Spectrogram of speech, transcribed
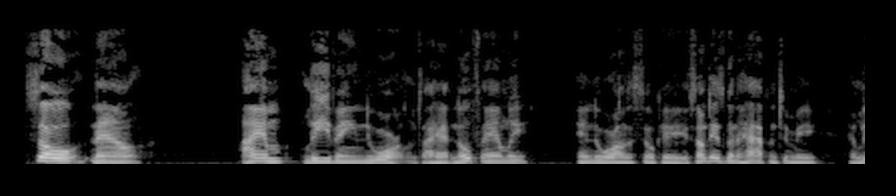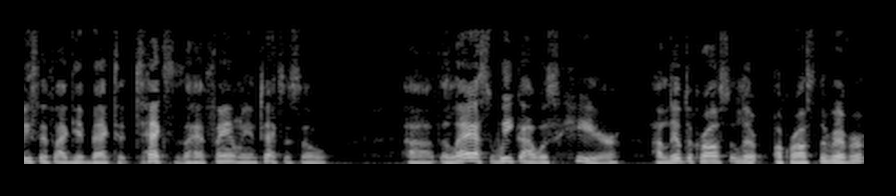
so now I am leaving New Orleans. I had no family in New Orleans. It's okay. If something's going to happen to me, at least if I get back to Texas, I have family in Texas. So uh, the last week I was here, I lived across the li- across the river,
